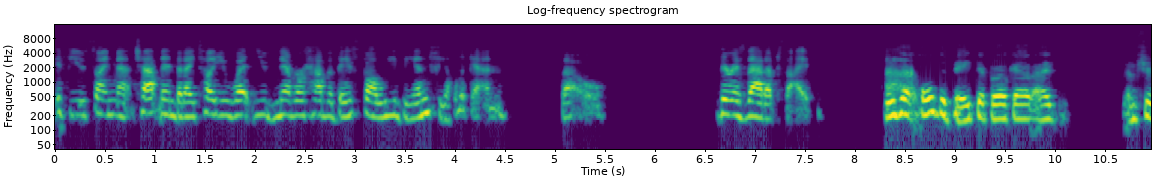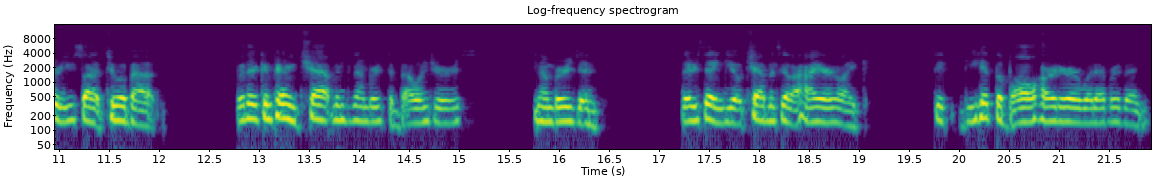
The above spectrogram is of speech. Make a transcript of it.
if you sign Matt Chapman, but I tell you what, you'd never have a baseball leave the infield again. So there is that upside. There's um, that whole debate that broke out. I, I'm sure you saw it too about where they're comparing Chapman's numbers to Bellinger's numbers, and they're saying you know Chapman's got a higher like, did, he hit the ball harder or whatever than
